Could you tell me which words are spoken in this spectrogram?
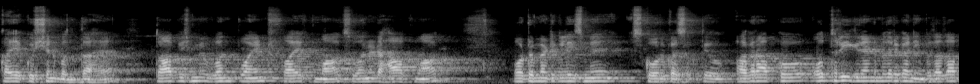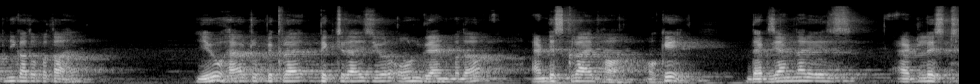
का ये क्वेश्चन बनता है तो आप इसमें one point five marks one and half mark automatically इसमें स्कोर कर सकते हो। अगर आपको ओ थ्री ग्रैंड मदर का नहीं पता तो अपनी का तो पता है। You have to picturise your own grandmother and describe her okay the examiner is at least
